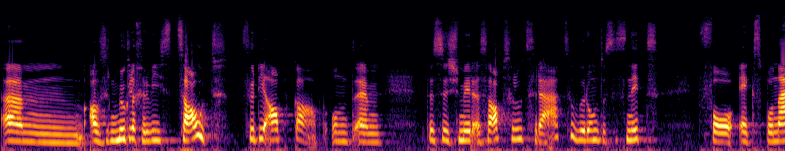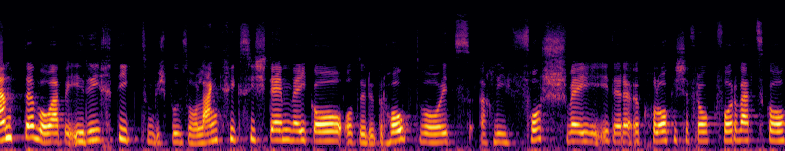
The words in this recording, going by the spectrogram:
ähm, als er möglicherweise zahlt für die Abgabe. Und ähm, das ist mir ein absolutes Rätsel, warum das nicht von Exponenten, die eben in Richtung zum Beispiel so Lenkungssystem gehen oder überhaupt, die jetzt ein bisschen forsch in dieser ökologischen Frage vorwärts gehen,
